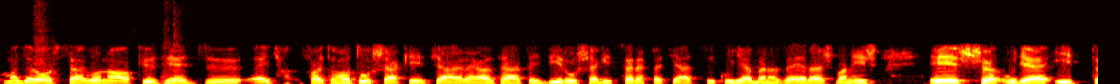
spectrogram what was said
Magyarországon a közjegyző egyfajta hatóságként jár el, tehát egy bírósági szerepet játszik ugye ebben az eljárásban is, és ugye itt,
